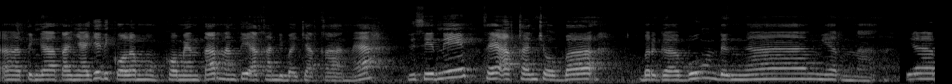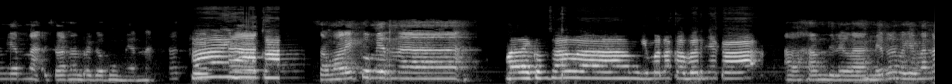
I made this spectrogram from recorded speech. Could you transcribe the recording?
e, tinggal tanya aja di kolom komentar nanti akan dibacakan ya di sini saya akan coba bergabung dengan Mirna Ya Mirna, silakan bergabung Mirna. Okay. Hai, Kak. Assalamualaikum Mirna. Waalaikumsalam. Gimana kabarnya Kak? Alhamdulillah. Mirna bagaimana?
